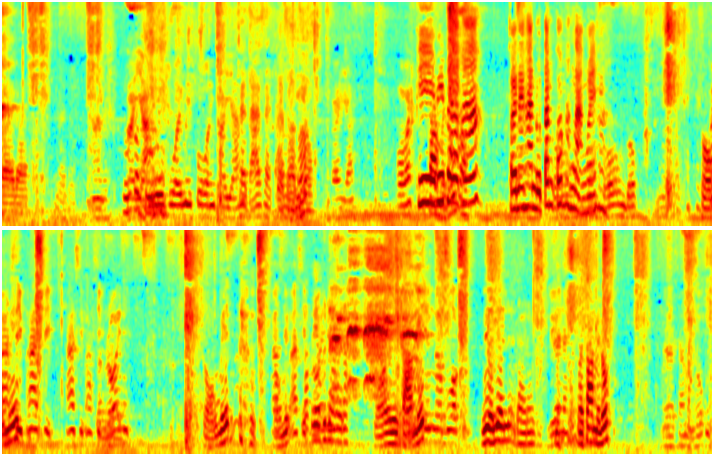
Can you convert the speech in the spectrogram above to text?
กายยางไม่ป่วยไม่ป่วยกายยางสายตาสายตากายยางพอไหมพี่พี่ปลาคะถอยหนะคะหนูตั้งกล้องข้างหลังไว้ค่ะสองห้าเมตสิรบห้าสิบห้าสิบห้าสิบร้อยนี่สองเมตรห้าสิบห้าสิบรับร้เร็อวยขึ้นได้นะร้อยสามเมตรเราบวกเลื่อนเลื่อนเลื่อนได้ได้เรือนะมาตั้งไหมเนาะเรือสามหมื่นหกนี่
